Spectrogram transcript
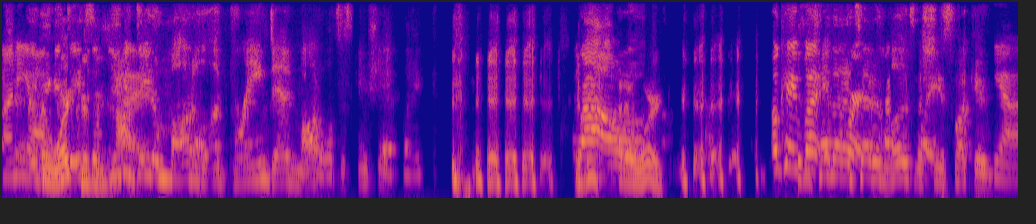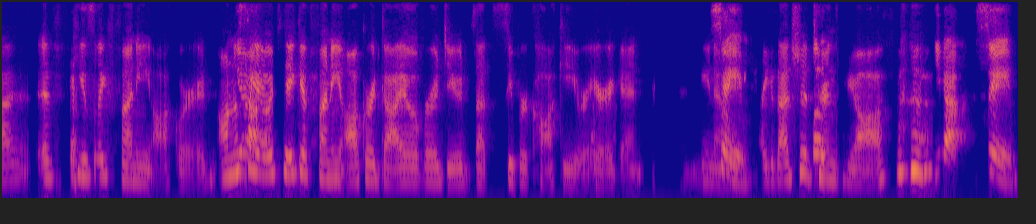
funny. Like, It you can works date 'cause some- you can date a model, a brain dead model. It's the same shit. Like Wow. hot, it'll work. Okay, but ten out of ten in That's looks, but she's fucking. Yeah, if he's like funny, awkward. Honestly, Yeah. I would take a funny, awkward guy over a dude that's super cocky or arrogant. You know, Same. Like that shit Like- turns me off. Yeah, same.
